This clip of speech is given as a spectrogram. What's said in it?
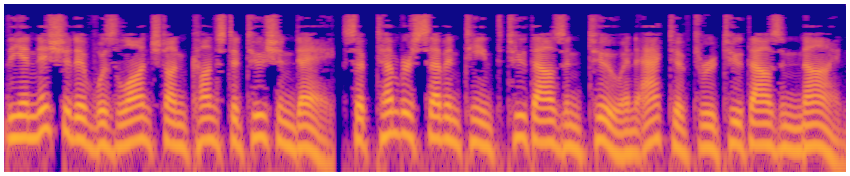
The initiative was launched on Constitution Day, September 17, 2002 and active through 2009.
